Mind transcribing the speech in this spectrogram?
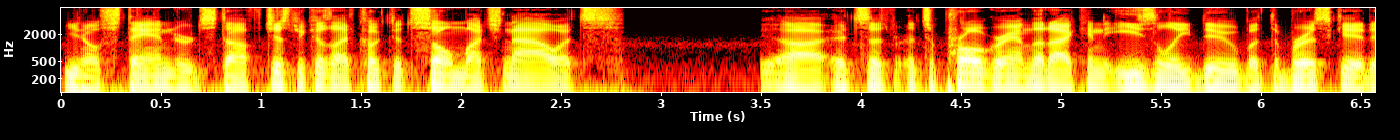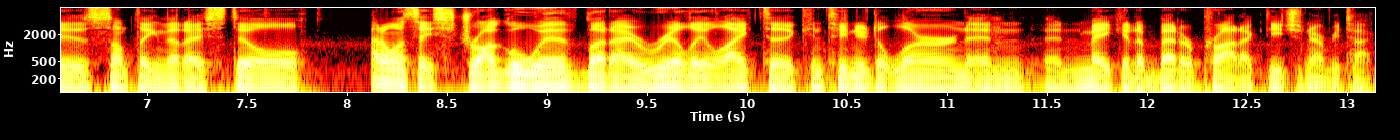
you know, standard stuff. Just because I've cooked it so much now, it's uh, it's a it's a program that I can easily do. But the brisket is something that I still I don't want to say struggle with, but I really like to continue to learn and and make it a better product each and every time.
